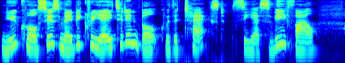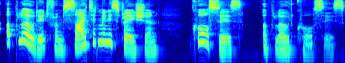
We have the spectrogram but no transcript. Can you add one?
new courses may be created in bulk with a text CSV file uploaded from Site Administration, Courses upload courses.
